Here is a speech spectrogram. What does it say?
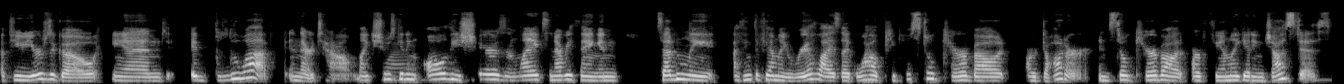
a few years ago and it blew up in their town. Like she was getting all these shares and likes and everything. And suddenly I think the family realized, like, wow, people still care about our daughter and still care about our family getting justice.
